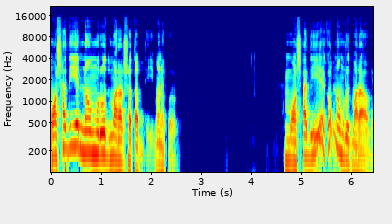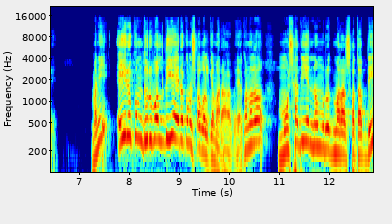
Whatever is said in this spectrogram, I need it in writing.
মশা দিয়ে নমরুদ মারার শতাব্দী, মনে করুন। মশা দিয়ে এখন নমরুদ মারা হবে। মানে এইরকম দুর্বল দিয়ে এরকম সবলকে মারা হবে। এখন হলো মশা দিয়ে নমরুদ মারার শতাব্দী,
